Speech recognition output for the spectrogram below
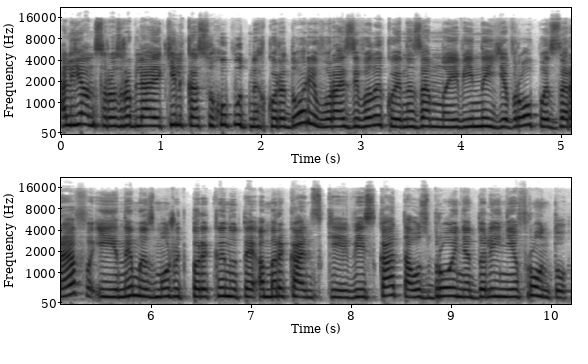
Альянс розробляє кілька сухопутних коридорів у разі великої наземної війни Європи з РФ, і ними зможуть перекинути американські війська та озброєння до лінії фронту.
